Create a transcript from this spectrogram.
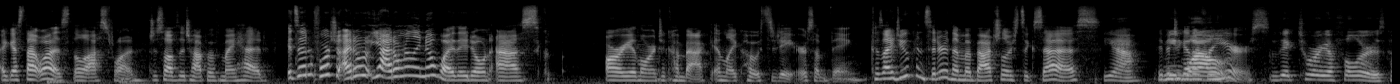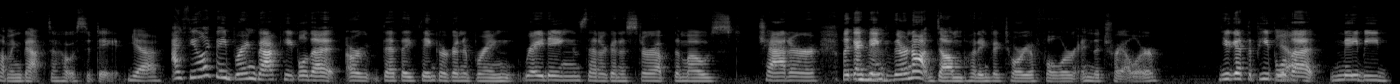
I guess that was the last one, just off the top of my head. It's unfortunate. I don't. Yeah, I don't really know why they don't ask Arie and Lauren to come back and like host a date or something. Because I do consider them a bachelor success. Yeah. They've been together for years. Victoria Fuller is coming back to host a date. Yeah, I feel like they bring back people that are that they think are going to bring ratings, that are going to stir up the most chatter. Like I Mm-hmm. think they're not dumb putting Victoria Fuller in the trailer. You get the people Yeah. that maybe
